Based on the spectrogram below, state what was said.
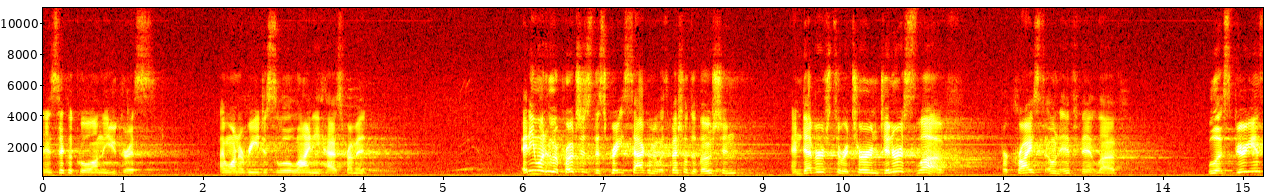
an encyclical on the Eucharist. I want to read just a little line he has from it. Anyone who approaches this great sacrament with special devotion endeavors to return generous love for Christ's own infinite love will experience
